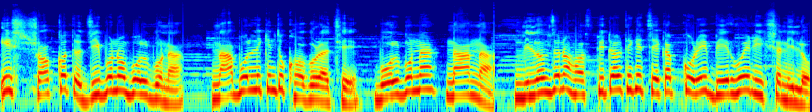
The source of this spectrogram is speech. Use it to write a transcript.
ইস শখ কত জীবনও বলব না। না বললে কিন্তু খবর আছে। বলব না না না। নীলঞ্জনা হসপিটাল থেকে চেক আপ করে বের হয়ে রিক্সা নিল।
